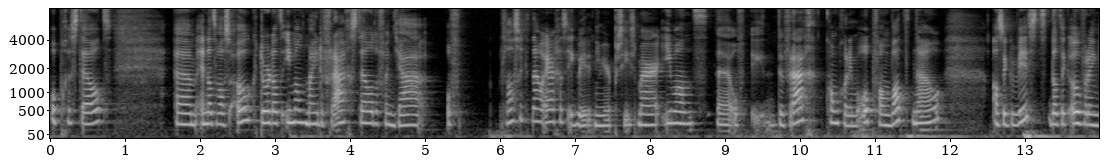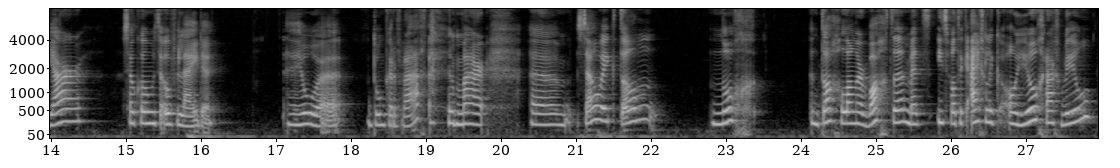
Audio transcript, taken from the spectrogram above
opgesteld. Um, en dat was ook doordat iemand mij de vraag stelde van ja, las ik het nou ergens? Ik weet het niet meer precies. Maar iemand, uh, of de vraag kwam gewoon in me op van wat nou als ik wist dat ik over een jaar zou komen te overlijden? Een heel uh, donkere vraag. maar um, zou ik dan nog een dag langer wachten met iets wat ik eigenlijk al heel graag wil?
